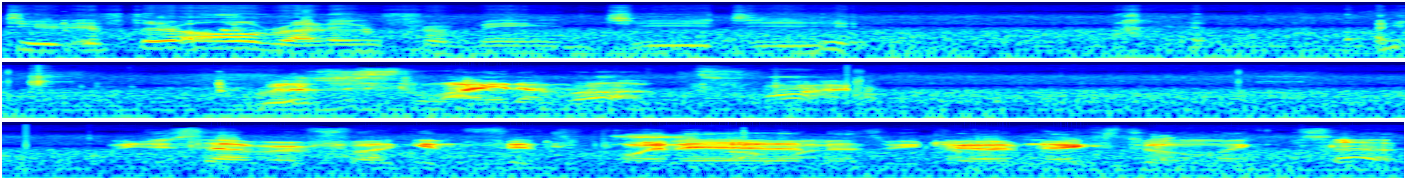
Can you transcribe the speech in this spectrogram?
Dude, if they're all running from main, GG. like, We'll just light them up. It's fine. We just have our fucking fifth pointed at them as we drive next to them. like, what's up?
